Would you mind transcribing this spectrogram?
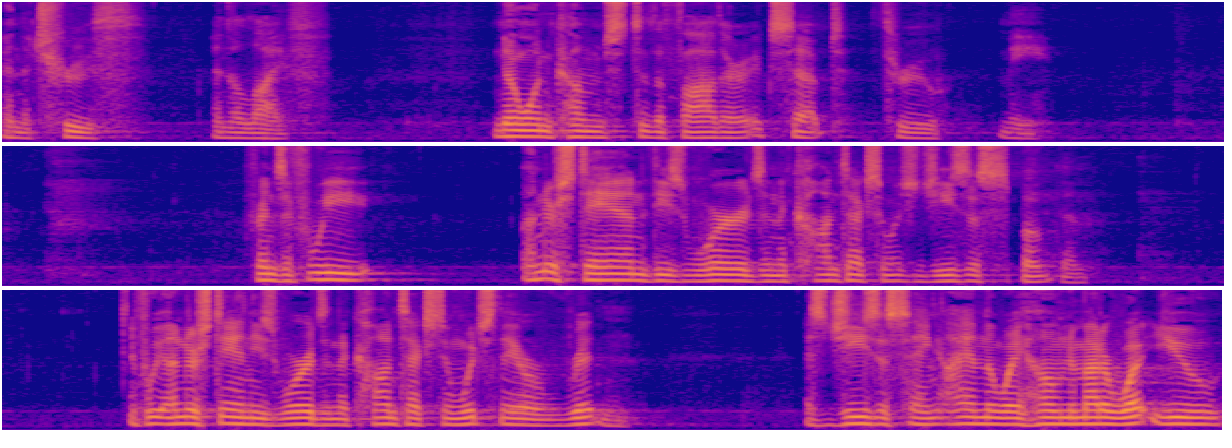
and the truth and the life. No one comes to the Father except through me. Friends, if we understand these words in the context in which Jesus spoke them, if we understand these words in the context in which they are written, as Jesus saying, I am the way home, no matter what you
